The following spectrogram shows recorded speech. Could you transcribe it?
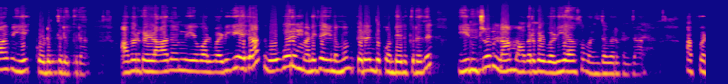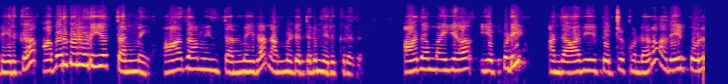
ஆவியை கொடுத்திருக்கிறார். அவர்கள் ஆதாம் ஏவாள் வழியேதான் ஒவ்வொரு மனித இனமும் பிறந்து கொண்டிருக்கிறது. இன்றும் நாம் அவர்கள் வழியாக வந்தவர்கள் தான் அப்படி இருக்க அவர்களுடைய தன்மை ஆதாமின் தன்மை தான் நம்மிடத்திலும் இருக்கிறது. ஆதாம் ஐயா எப்படி அந்த ஆவியை பெற்றுக்கொண்டாரோ அதே போல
